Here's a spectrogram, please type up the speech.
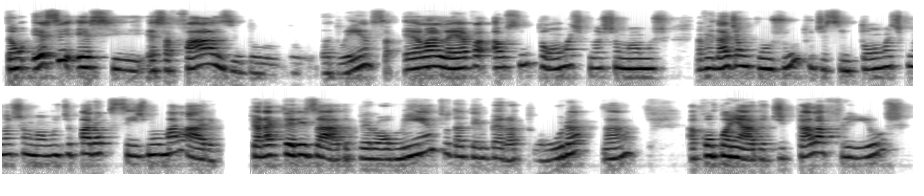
Então, esse, esse, essa fase do, do, da doença, ela leva aos sintomas que nós chamamos, na verdade, é um conjunto de sintomas que nós chamamos de paroxismo malárico, caracterizado pelo aumento da temperatura, né? acompanhado de calafrios,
